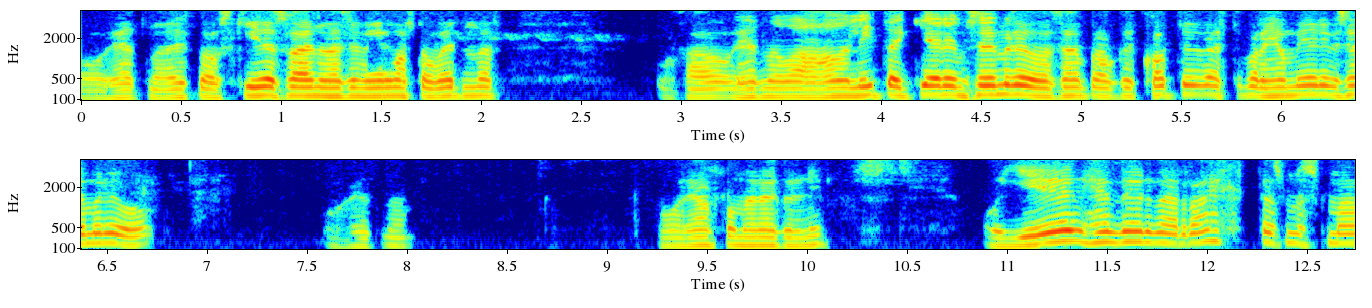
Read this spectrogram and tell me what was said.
og hérna upp á skíðasvæðinu þar sem við erum alltaf á veitunar og þá hérna var hann lítið að gera um sömrið og það sagði bara okkur kottu verður bara hjá mér yfir sömrið og, og hérna þá var hjálpað með rækurinni og ég hef verið að rækta svona smá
